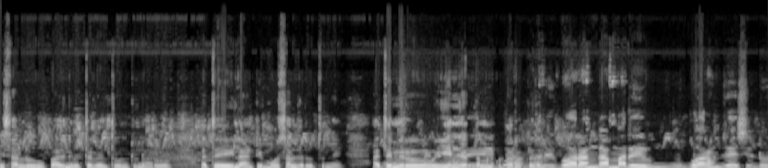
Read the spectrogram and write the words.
దేశాలు ఉపాధి నిమిత్తం వెళ్తూ ఉంటున్నారు. అయితే ఇలాంటి మోసాలు జరుగుతున్నాయి. అయితే మీరు ఏం చెప్దాం అనుకుంటారు ప్రజలు? ఘోరంగా మరీ ఘోరం చేసిండు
